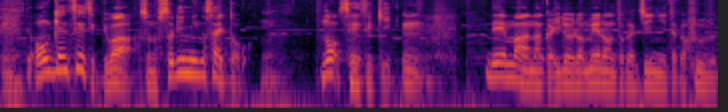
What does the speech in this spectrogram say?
うんで音源成績はそのストリーミングサイトうん。の成績。うん。で、まあなんかいろいろメロンとかジーニーとかフール、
